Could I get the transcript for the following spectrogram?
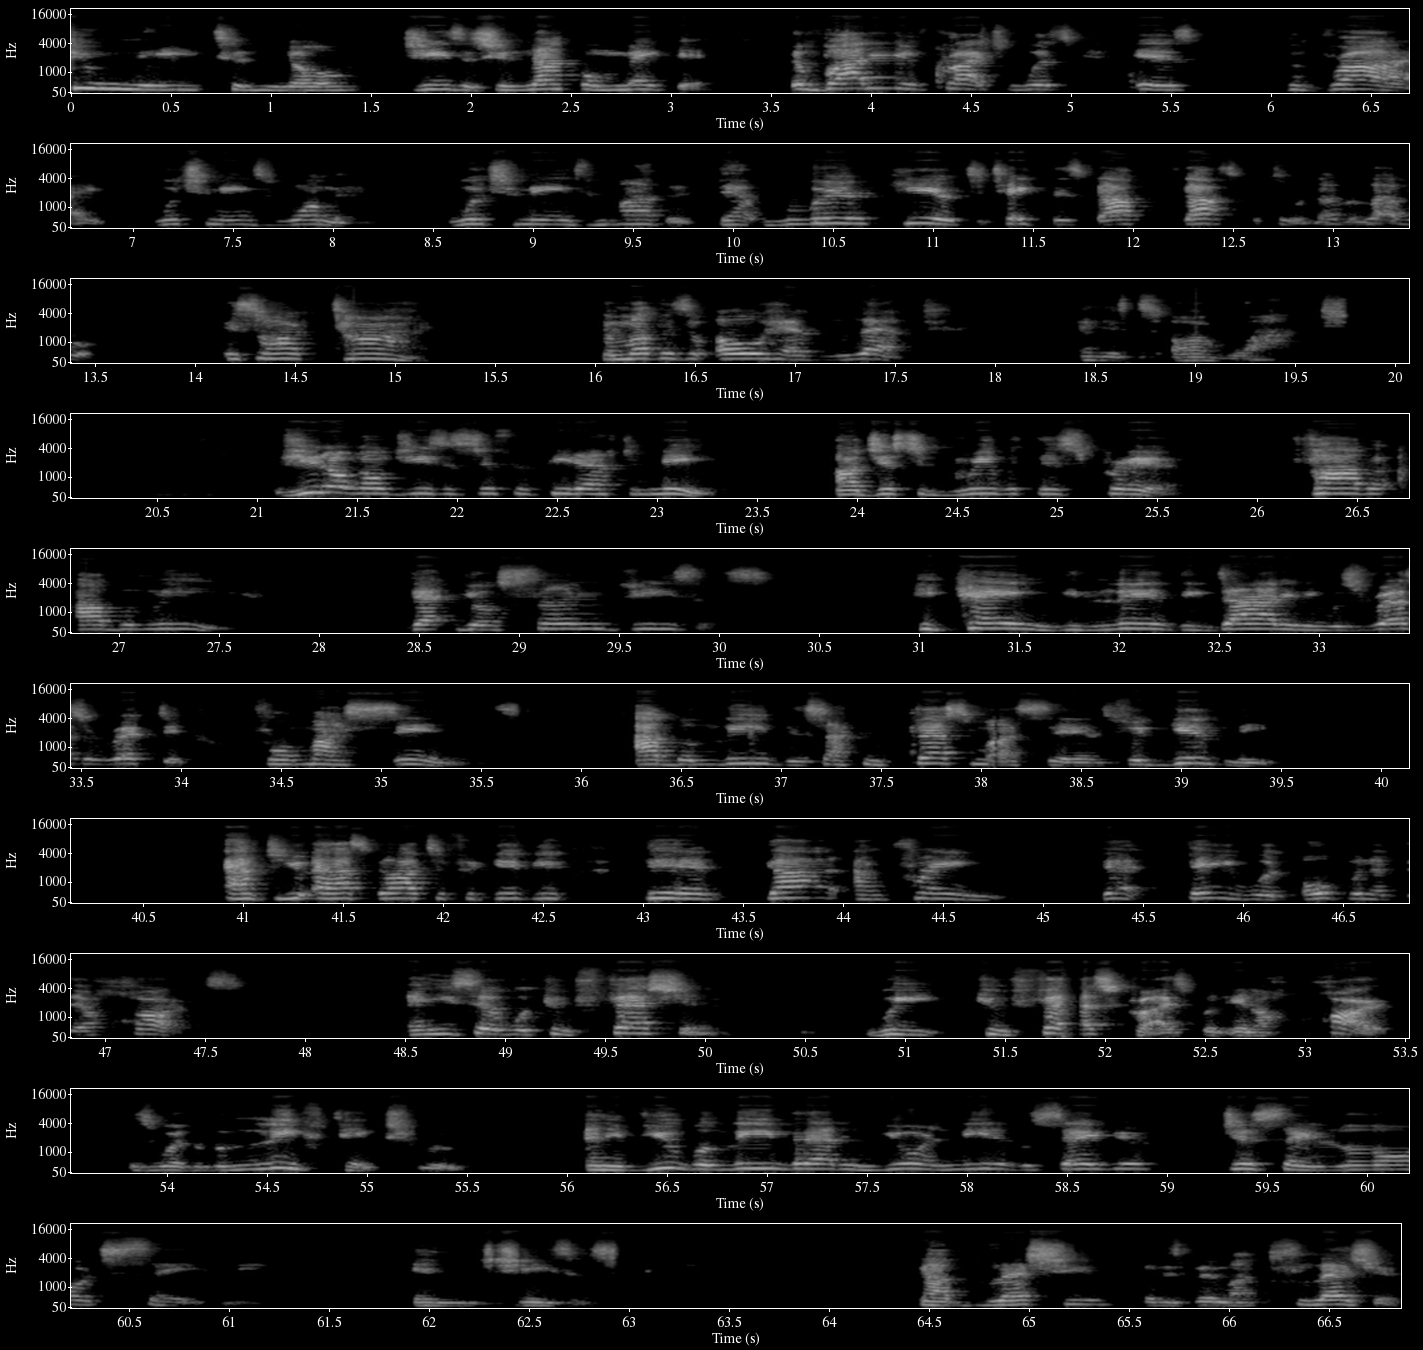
you need to know Jesus. You're not going to make it. The body of Christ, which is the bride, which means woman, which means mother, that we're here to take this gospel to another level. It's our time. The mothers of old have left, and it's our watch. If you don't know Jesus, just repeat after me. I'll just agree with this prayer. Father, I believe that your son Jesus, he came, he lived, he died, and he was resurrected for my sins. I believe this. I confess my sins. Forgive me. After you ask God to forgive you, then God, I'm praying that they would open up their hearts. And you said with confession, we confess Christ, but in a heart is where the belief takes root. And if you believe that and you're in need of a Savior, just say, Lord, save me in Jesus' name. God bless you. It has been my pleasure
